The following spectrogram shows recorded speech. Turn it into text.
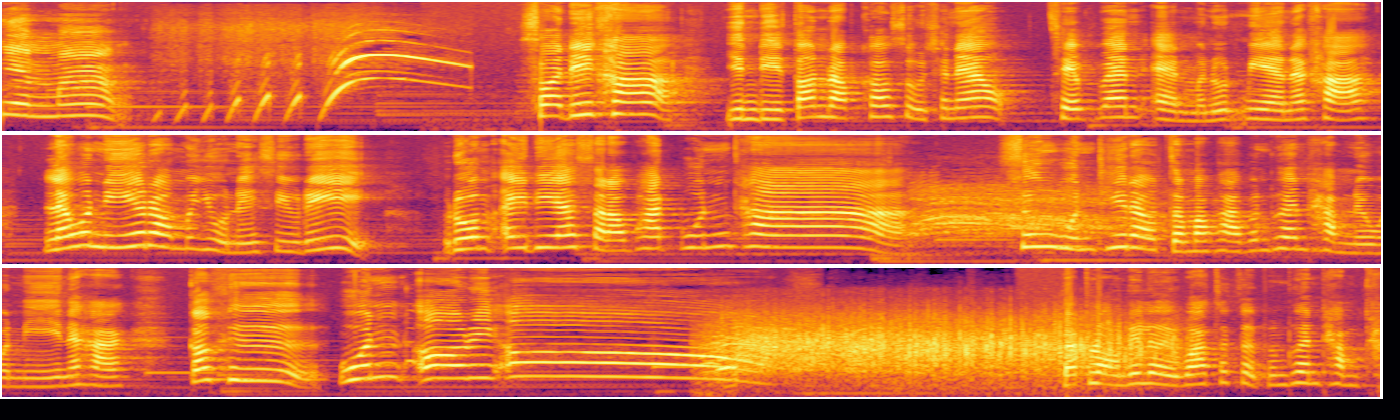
เย็นมาก สวัสดีค่ะ ยินดีต้อนรับเข้าสู่ช anel เชฟแว่นแอนมนุษย์เมียนะคะ แล้ววันนี้เรามาอยู่ในซีรีส์รวมไอเดียสารพัดวุ้นค่ะ ซึ่งวุ้นที่เราจะมาพาเพื่อนๆทำในวันนี้นะคะ ก็คือวุ้นโอริโอรับรองได้เลยว่าถ้าเกิดเพื่อนๆทำข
